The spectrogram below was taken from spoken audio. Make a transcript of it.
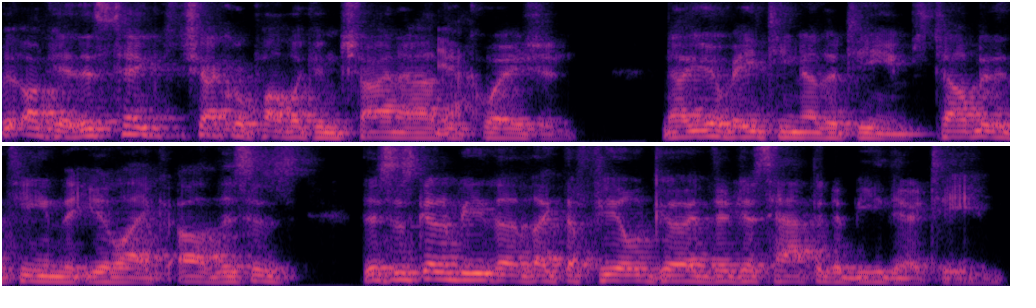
okay let's take czech republic and china out of yeah. the equation now you have 18 other teams. Tell me the team that you're like, oh, this is this is going to be the like the feel good. They're just happy to be their team.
